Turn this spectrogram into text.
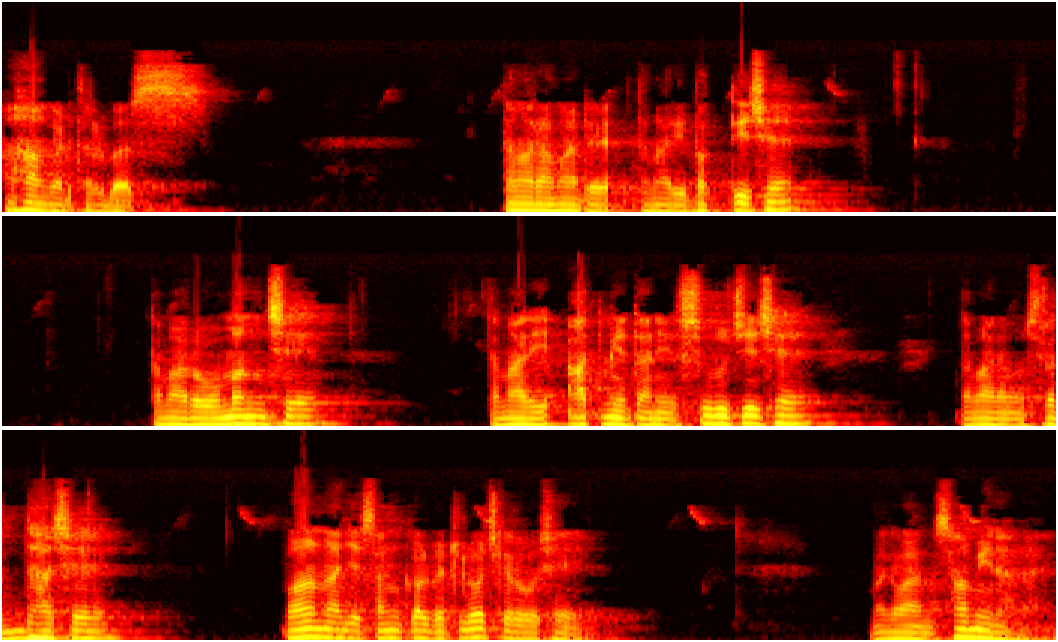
હા ગડથલ બસ. તમારા માટે તમારી ભક્તિ છે. તમારો ઉમંગ છે. તમારી આત્મીયતાની સુરુચિ છે. તમારામાં શ્રદ્ધા છે. પણ આજે સંકલ્પ એટલો જ કરવો છે ભગવાન સ્વામિનારાયણ,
